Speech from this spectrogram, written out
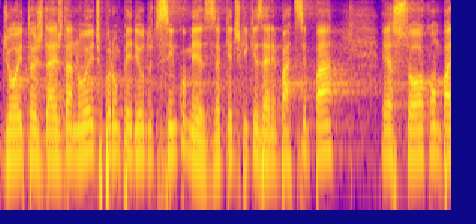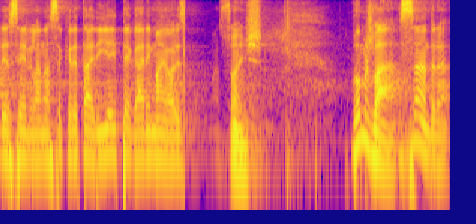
de 8 às 10 da noite, por um período de cinco meses. Aqueles que quiserem participar, é só comparecerem lá na secretaria e pegarem maiores informações. Vamos lá, Sandra.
